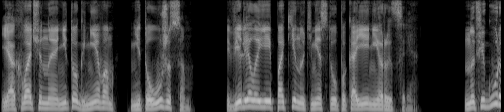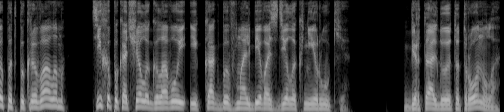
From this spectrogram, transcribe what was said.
и, охваченная не то гневом, не то ужасом, велела ей покинуть место упокоения рыцаря. Но фигура под покрывалом тихо покачала головой и как бы в мольбе воздела к ней руки. Бертальду это тронуло.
